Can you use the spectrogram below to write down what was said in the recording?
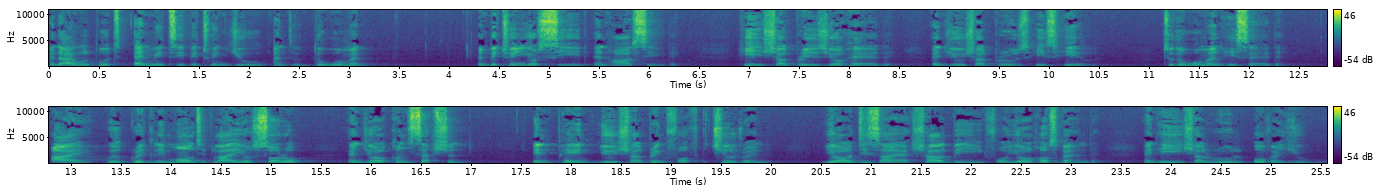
And I will put enmity between you and the woman, and between your seed and her seed. He shall bruise your head, and you shall bruise his heel. To the woman he said, I will greatly multiply your sorrow and your conception. In pain you shall bring forth children. Your desire shall be for your husband, and he shall rule over you.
